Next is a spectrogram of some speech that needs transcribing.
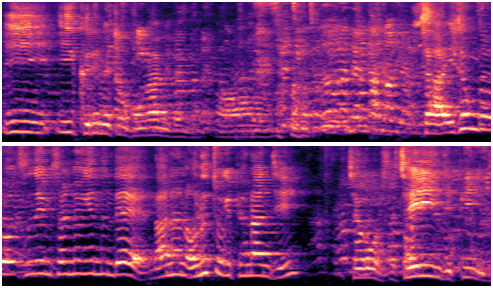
이, 이 그림에 좀 공감이 된다. 어. 자, 이 정도 선생님 설명했는데 나는 어느 쪽이 편한지 적어봅시다. J인지 P인지.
